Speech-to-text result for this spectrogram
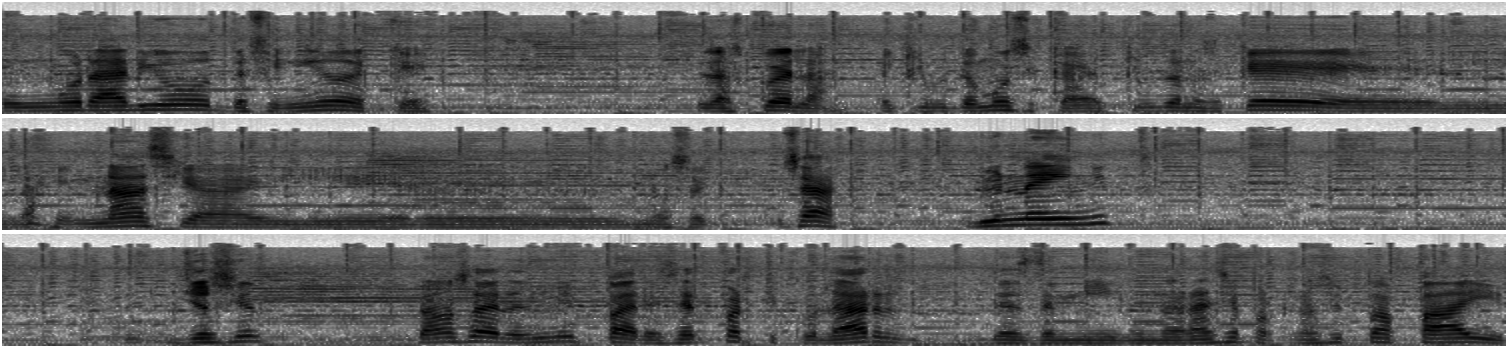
un- horario definido de que la escuela, el club de música, el club de no sé qué, la gimnasia y el no sé, o sea, you name it. Yo siento, vamos a ver, es mi parecer particular desde mi ignorancia porque no soy papá y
